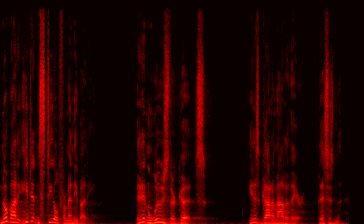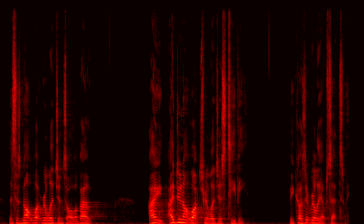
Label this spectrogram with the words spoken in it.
Nobody, he didn't steal from anybody. They didn't lose their goods. He just got them out of there. This is, this is not what religion's all about. I, I do not watch religious TV because it really upsets me.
